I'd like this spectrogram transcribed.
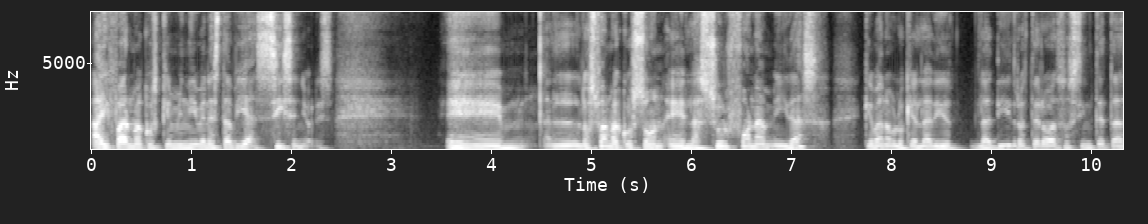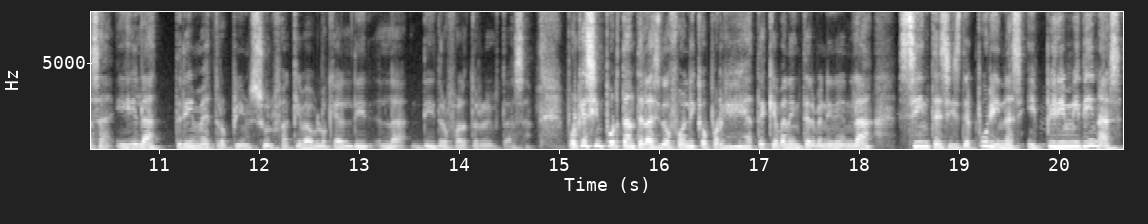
¿Hay fármacos que inhiben esta vía? Sí, señores. Eh, los fármacos son eh, las sulfonamidas, que van a bloquear la, di y la trimetropim sulfa, que va a bloquear la dihidrofolatorreductasa. ¿Por qué es importante el ácido fólico? Porque fíjate que van a intervenir en la síntesis de purinas y pirimidinas.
